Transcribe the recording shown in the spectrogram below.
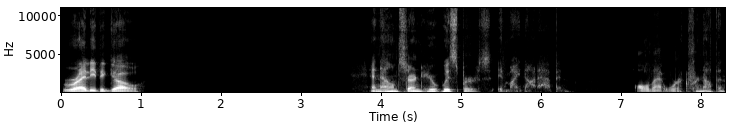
ready to go. And now I'm starting to hear whispers. It might not happen. All that work for nothing.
